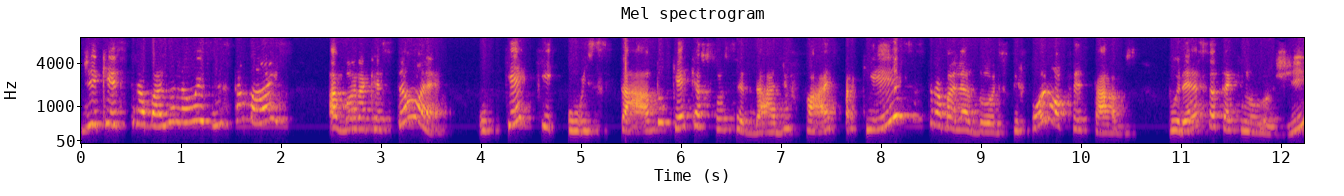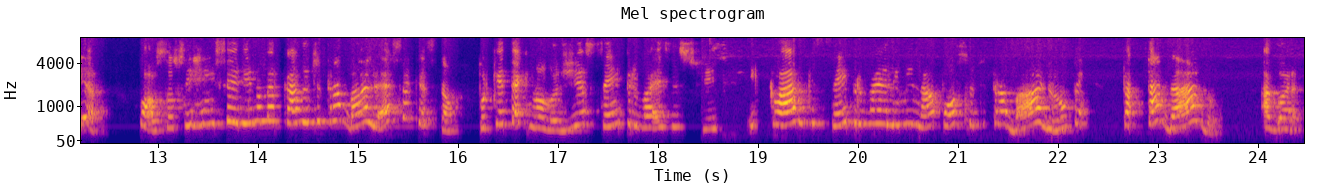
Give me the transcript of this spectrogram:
de que esse trabalho não exista mais. Agora, a questão é o que, que o Estado, o que, que a sociedade faz para que esses trabalhadores que foram afetados por essa tecnologia possam se reinserir no mercado de trabalho. Essa é a questão, porque tecnologia sempre vai existir. E claro que sempre vai eliminar posto de trabalho, não tem, tá, tá dado. Agora,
